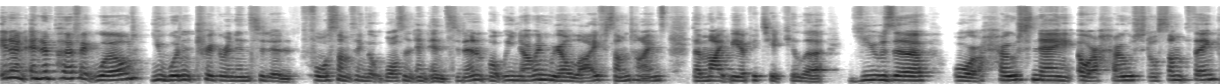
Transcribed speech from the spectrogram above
in a, in a perfect world, you wouldn't trigger an incident for something that wasn't an incident. But we know in real life, sometimes there might be a particular user or a host name or a host or something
